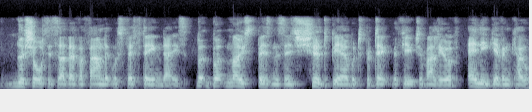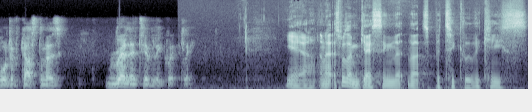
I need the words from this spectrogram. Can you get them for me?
The shortest I've ever found it was 15 days. But but most businesses should be able to predict the future value of any given cohort of customers relatively quickly. Yeah, and I suppose I'm guessing that that's particularly the case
